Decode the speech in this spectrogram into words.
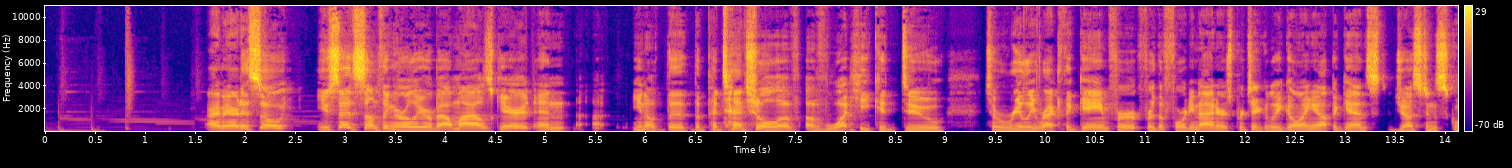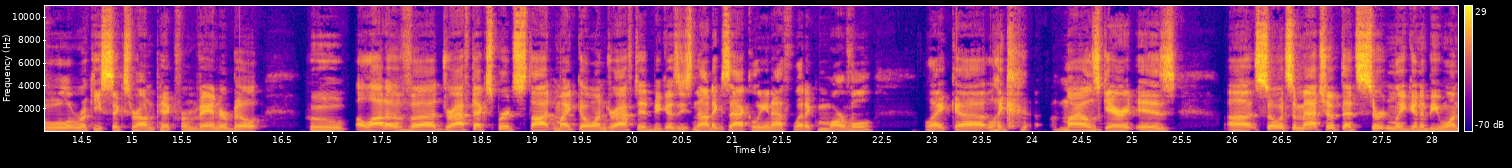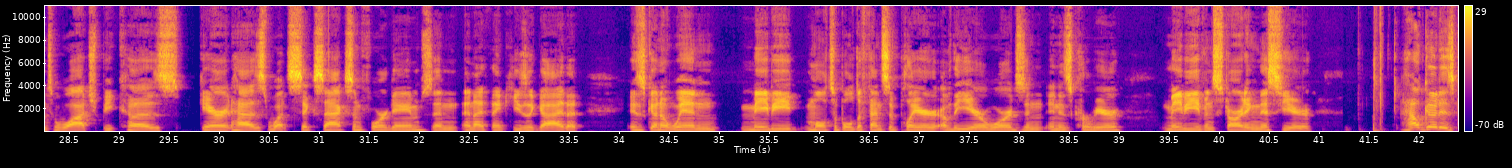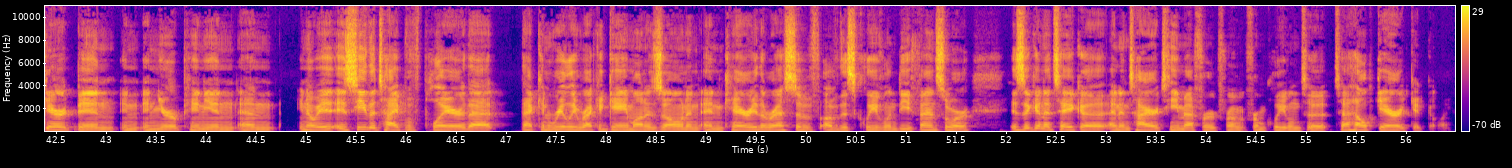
All right, Meredith. So you said something earlier about Myles Garrett, and uh, you know the the potential of of what he could do to really wreck the game for for the 49ers particularly going up against Justin Skule a rookie 6 round pick from Vanderbilt who a lot of uh, draft experts thought might go undrafted because he's not exactly an athletic marvel like uh, like Myles Garrett is. Uh, so it's a matchup that's certainly going to be one to watch because Garrett has what six sacks in four games and and I think he's a guy that is going to win maybe multiple defensive player of the year awards in, in his career, maybe even starting this year. How good has Garrett been in, in your opinion? And, you know, is he the type of player that that can really wreck a game on his own and, and carry the rest of, of this Cleveland defense? Or is it going to take a, an entire team effort from, from Cleveland to, to help Garrett get going?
